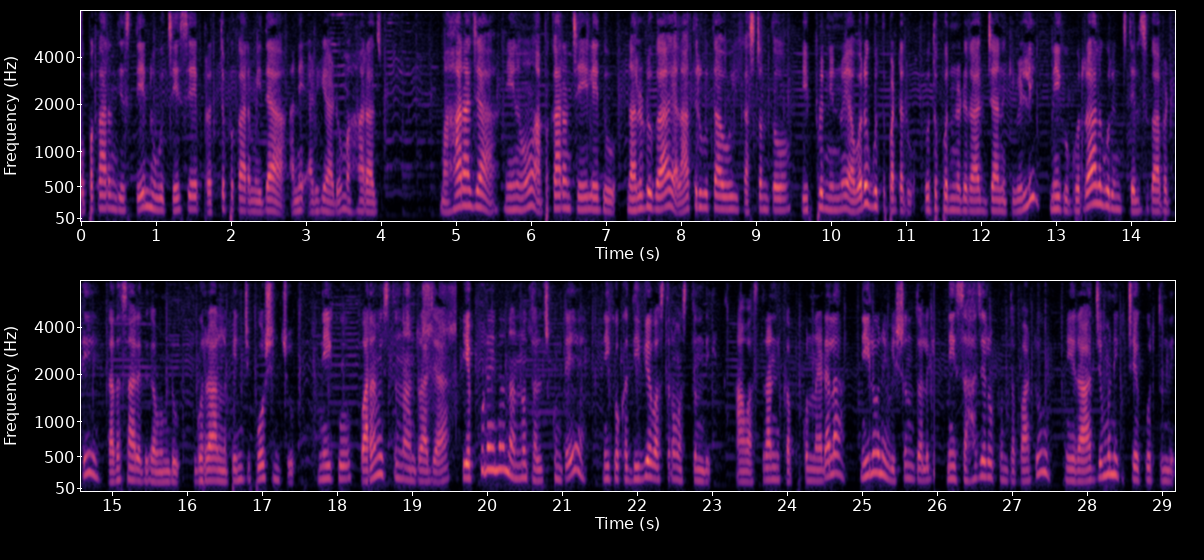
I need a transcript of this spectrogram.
ఉపకారం చేస్తే నువ్వు చేసే ప్రత్యుపకారం ఇదా అని అడిగాడు మహారాజు. మహారాజా నేను అపకారం చేయలేదు. నలుడుగా ఎలా తిరుగుతావు ఈ కష్టంతో? ఇప్పుడు నిన్ను ఎవరు గుర్తుపట్టరు. ఋతుపర్ణుడి రాజ్యానికి వెళ్ళి నీకు గుర్రాల గురించి తెలుసు కాబట్టి రథసారథిగా ఉండు. గుర్రాలను పెంచి పోషించు. నీకు వరం ఇస్తున్నాను రాజా. ఎప్పుడైనా నన్ను తలుచుకుంటే నీకొక దివ్య వస్త్రం వస్తుంది. ఆ వస్త్రాన్ని కప్పుకున్న ఎడల నీలోని విషం తొలగి నీ సహజ రూపంతో పాటు నీ రాజ్యము నీకు చేకూరుతుంది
